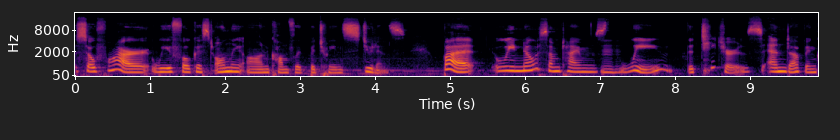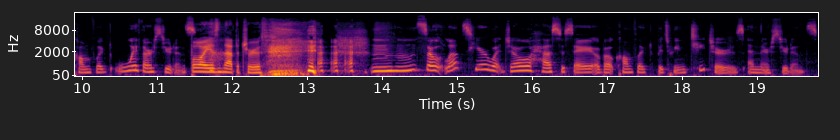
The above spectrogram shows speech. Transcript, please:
so far, we've focused only on conflict between students. But we know sometimes mm-hmm. we, the teachers end up in conflict with our students. Boy, isn't that the truth? mm-hmm. So let's hear what Joe has to say about conflict between teachers and their students.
